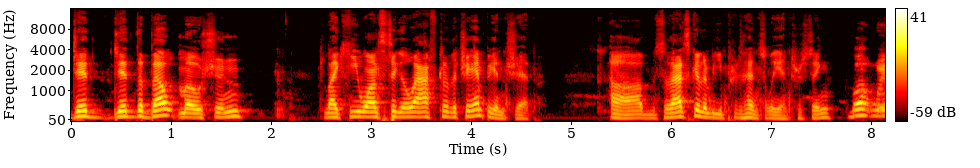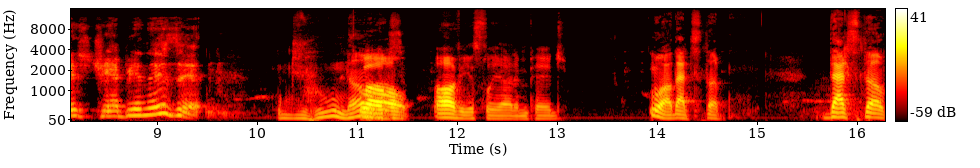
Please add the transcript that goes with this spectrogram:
did did the belt motion like he wants to go after the championship. Um, so that's going to be potentially interesting. But which champion is it? Who knows? Well, obviously Adam Page. Well, that's the that's the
